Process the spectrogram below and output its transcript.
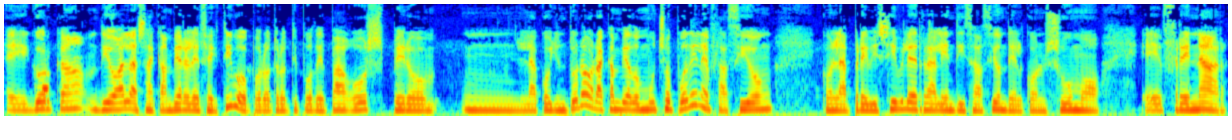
eh, Gorka, dio alas a cambiar el efectivo por otro tipo de pagos, pero mmm, la coyuntura ahora ha cambiado mucho. ¿Puede la inflación con la previsible ralentización del consumo, eh, frenar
